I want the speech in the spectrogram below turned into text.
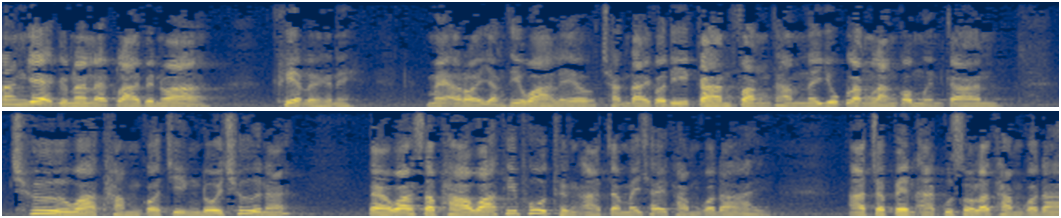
นั่งแยกอยู่นั่นแหละกลายเป็นว่าเครียดเลยคนนี้ไม่อร่อยอย่างที่ว่าแล้ว ฉันใดก็ดีการฟังธรรมในยุคหลังๆ ก็เหมือนกัน ชื่อว่าธรรมก็จริงโดยชื่อนะ แต่ว่าสภาวะที่พูดถึงอาจจะไม่ใช่ธรรมก็ได้ อาจจะเป็นอกุศลธรรมก็ได้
